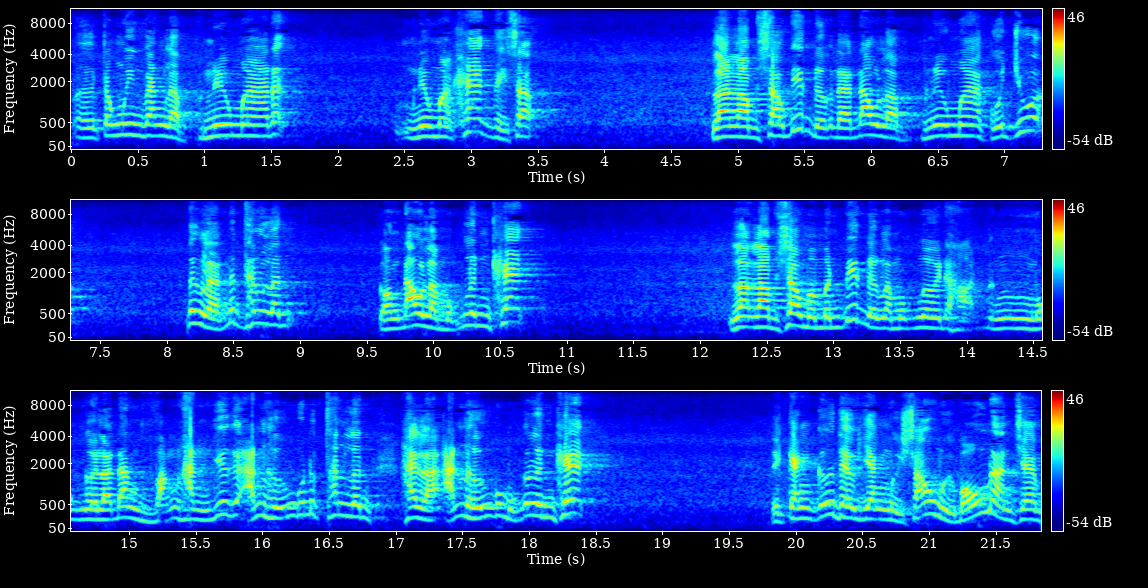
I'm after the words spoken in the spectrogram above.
ờ, trong nguyên văn là pneuma đó. Pneuma khác thì sao? Là làm sao biết được là đâu là pneuma của Chúa? Tức là Đức Thánh Linh. Còn đâu là một linh khác? Là làm sao mà mình biết được là một người họ một người là đang vận hành với cái ảnh hưởng của Đức Thánh Linh hay là ảnh hưởng của một cái linh khác? Thì căn cứ theo văn 16 14 đó, anh xem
